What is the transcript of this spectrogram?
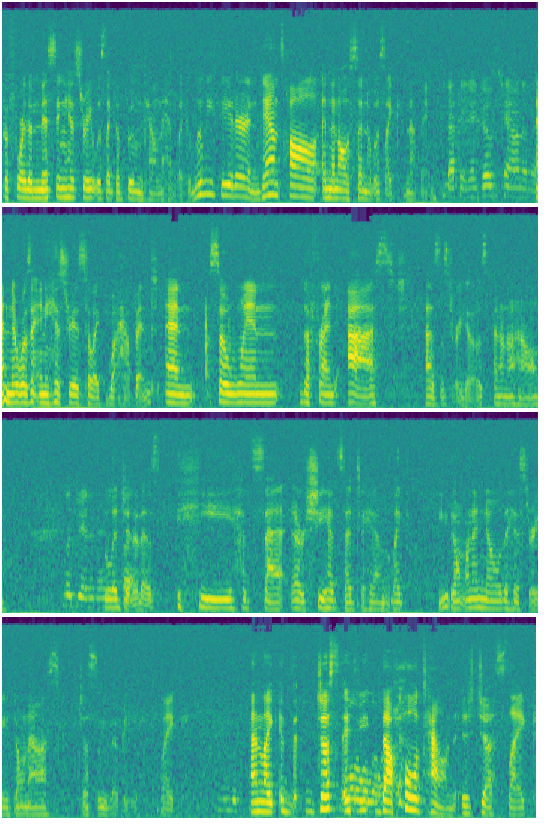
before the missing history, it was like a boom town. They had like a movie theater and dance hall, and then all of a sudden it was like nothing Nothing. A ghost town, and and there wasn't any history as to like what happened. And so when the friend asked, as the story goes, I don't know how legit it is. legit it is, he had said or she had said to him like, "You don't want to know the history. Don't ask. Just leave it be." Like, mm-hmm. and like it, just if you, the whole town is just like,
